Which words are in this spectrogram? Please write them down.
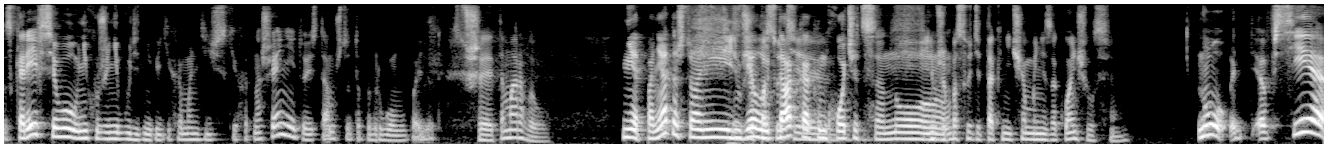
скорее всего, у них уже не будет никаких романтических отношений, то есть там что-то по-другому пойдет. Слушай, это Марвел. Нет, понятно, что они Фильм же, сделают по так, сути, как им хочется, но... Фильм же, по сути, так ничем и не закончился. Ну, э, все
